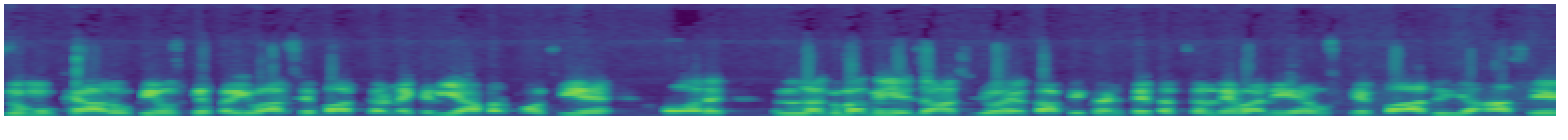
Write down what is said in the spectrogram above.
जो मुख्य आरोपी है, उसके परिवार से बात करने के लिए यहाँ पर पहुँची है। और लगभग ये जाँच जो है काफ़ी घंटे तक चलने वाली है। उसके बाद यहाँ से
